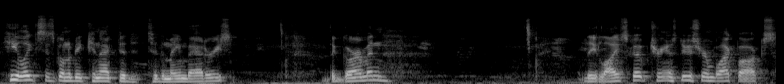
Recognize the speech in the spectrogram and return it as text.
Helix is going to be connected to the main batteries. The Garmin, the LiveScope transducer and black box,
